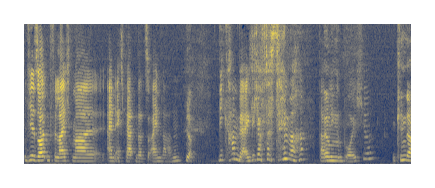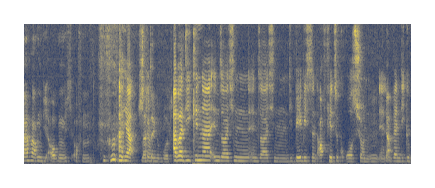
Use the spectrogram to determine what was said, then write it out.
Wir sollten vielleicht mal einen Experten dazu einladen. Ja. Wie kamen wir eigentlich auf das Thema? Wabbelige Ähm, Bäuche? Kinder haben die Augen nicht offen Ah ja, nach der stimmt. Geburt. Aber die Kinder in solchen, in solchen, die Babys sind auch viel zu groß schon, in- Ja. wenn die ge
